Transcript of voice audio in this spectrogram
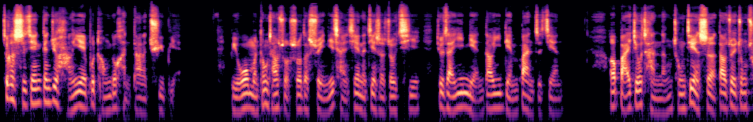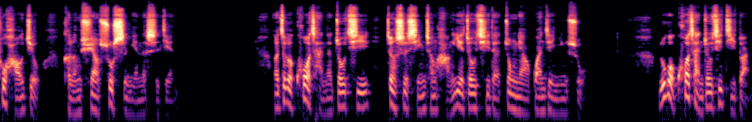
这个时间根据行业不同有很大的区别。比如我们通常所说的水泥产线的建设周期就在一年到一年半之间，而白酒产能从建设到最终出好酒，可能需要数十年的时间。而这个扩产的周期，正是形成行业周期的重要关键因素。如果扩产周期极短，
